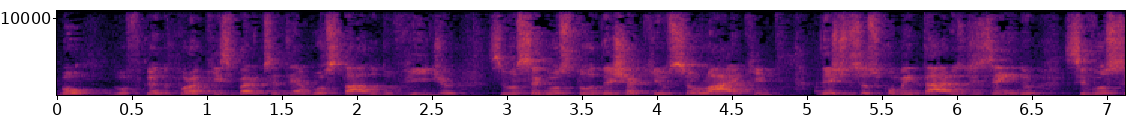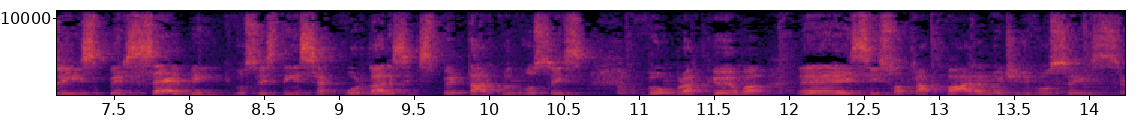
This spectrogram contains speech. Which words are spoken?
Bom, vou ficando por aqui, espero que você tenha gostado do vídeo. Se você gostou, deixa aqui o seu like, deixe os seus comentários dizendo se vocês percebem que vocês têm esse acordar, esse despertar quando vocês vão para a cama é, e se isso atrapalha a noite de vocês.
